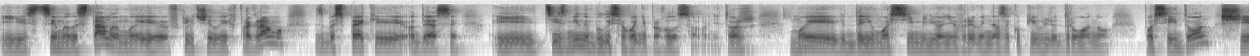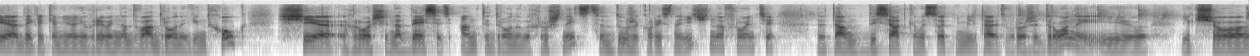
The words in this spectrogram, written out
І з цими листами ми включили їх в програму з безпеки Одеси. І ці зміни були сьогодні проголосовані. Тож ми віддаємо 7 мільйонів гривень на закупівлю дрону Посейдон, ще декілька мільйонів гривень на два дрони Windhawk, ще гроші на 10 антидронових рушниць. Це дуже корисна річ на фронті. Там десятками сотнями літають ворожі дрони, і е, якщо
